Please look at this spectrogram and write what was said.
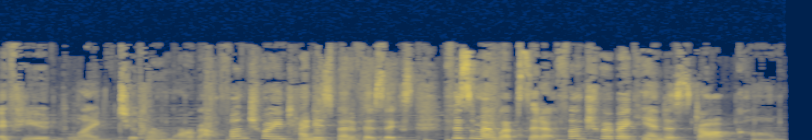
If you'd like to learn more about feng shui and Chinese metaphysics, visit my website at fengshuibycandice.com.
